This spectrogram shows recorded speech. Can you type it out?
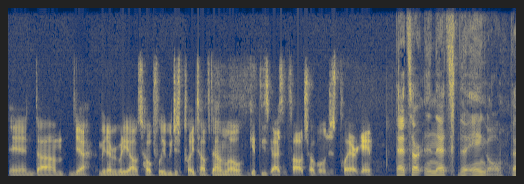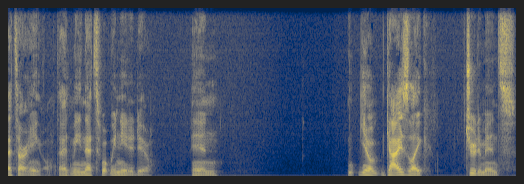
And um, yeah, I mean everybody else. Hopefully, we just play tough down low, get these guys in foul trouble, and just play our game. That's our and that's the angle. That's our angle. That I mean that's what we need to do. And you know, guys like Judah Mintz,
